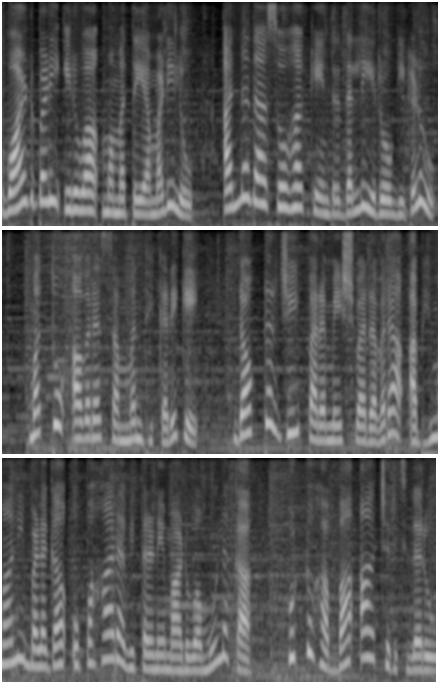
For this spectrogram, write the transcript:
ವಾರ್ಡ್ ಬಳಿ ಇರುವ ಮಮತೆಯ ಮಡಿಲು ಅನ್ನದಾಸೋಹ ಕೇಂದ್ರದಲ್ಲಿ ರೋಗಿಗಳು ಮತ್ತು ಅವರ ಸಂಬಂಧಿಕರಿಗೆ ಡಾಕ್ಟರ್ ಜಿ ಪರಮೇಶ್ವರ್ ಅವರ ಅಭಿಮಾನಿ ಬಳಗ ಉಪಹಾರ ವಿತರಣೆ ಮಾಡುವ ಮೂಲಕ ಹುಟ್ಟುಹಬ್ಬ ಆಚರಿಸಿದರು.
